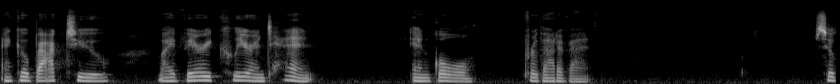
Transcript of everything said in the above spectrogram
and go back to my very clear intent and goal for that event. So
